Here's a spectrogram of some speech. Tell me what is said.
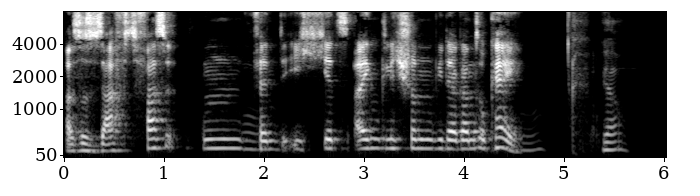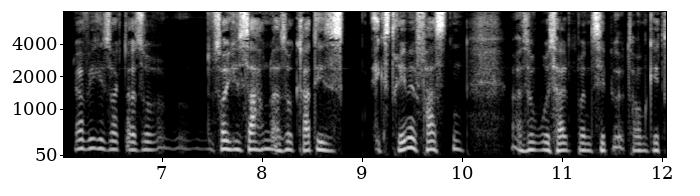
also Saftfasten mhm. fände ich jetzt eigentlich schon wieder ganz okay. Mhm. Ja, ja, wie gesagt, also solche Sachen, also gerade dieses extreme Fasten, also wo es halt im Prinzip darum geht,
